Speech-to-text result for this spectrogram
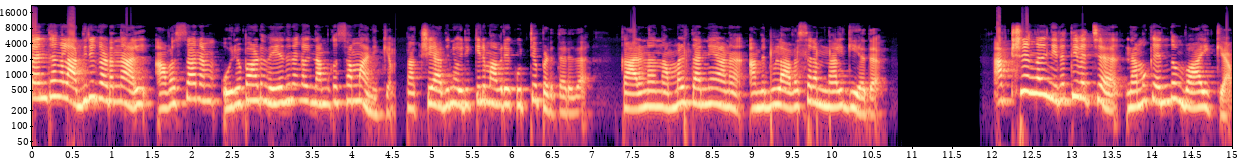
ബന്ധങ്ങൾ അതിരു കടന്നാൽ അവസാനം ഒരുപാട് വേദനകൾ നമുക്ക് സമ്മാനിക്കും. പക്ഷെ അതിനൊരിക്കലും അവരെ കുറ്റപ്പെടുത്തരുത്. കാരണം നമ്മൾ തന്നെയാണ് അതിനുള്ള അവസരം നൽകിയത്. അക്ഷരങ്ങൾ നിരത്തിവെച്ച് നമുക്ക് എന്തും വായിക്കാം.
